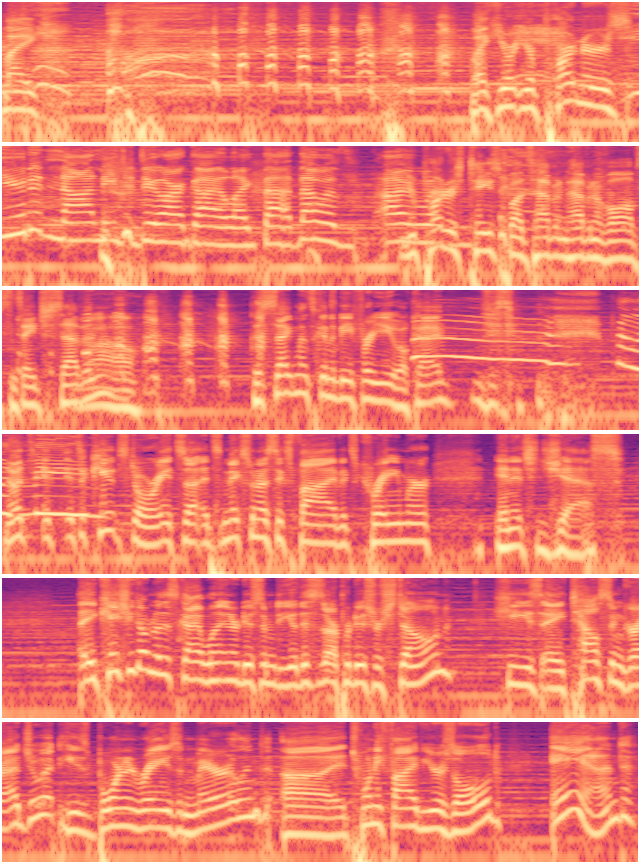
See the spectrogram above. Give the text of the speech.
Like like your your partner's You did not need to do our guy like that. That was I your was- partner's taste buds haven't haven't evolved since age seven. Wow. This segment's going to be for you, okay? no, it's, it's, it's a cute story. It's uh, it's Mix 1065. It's Kramer and it's Jess. In case you don't know this guy, I want to introduce him to you. This is our producer, Stone. He's a Towson graduate. He's born and raised in Maryland, uh, 25 years old, and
